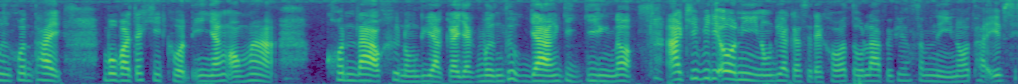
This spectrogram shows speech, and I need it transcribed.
มือคนไทยบ่ว่าจะคิดคนอีหยังออกมา คนลาวคือน้องเดียก็อยากเบิ่งทุกอย่างจริงๆเนาะอาคลิปวิดีโอนี้น้องเดียก็สิได้ขอตัวลาไปเพียงสำนีเนาะถ้า FC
